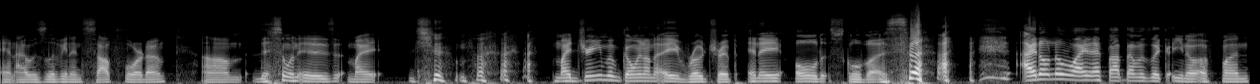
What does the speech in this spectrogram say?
and I was living in South Florida. Um, this one is my my dream of going on a road trip in a old school bus. I don't know why I thought that was like, you know, a fun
